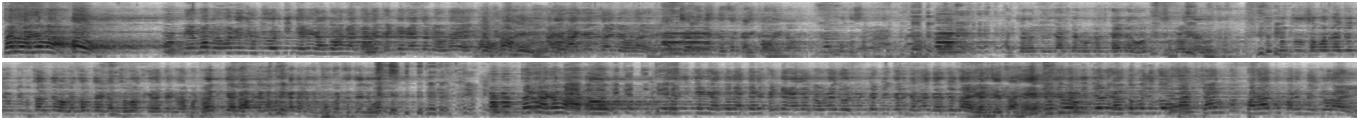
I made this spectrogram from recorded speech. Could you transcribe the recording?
तर वागावा हो नियमाप्रमाणे ड्युटीवरती तेल घालतो आणि आता खंडण्याचा मेवणा आहे. मेव्हणा आहे. आणि वाघ्यांचा मेवणा आहे. रात्री त्याचं काही का होईना. बघू सकाळचं. काही नाही होत. सगळं काय होतं. ते तुझं समजण्याची ड्युटी चालते बघा चालतंय का? सुरुवात केला त्याला आपल्याला कुठे फुकटचं तर. ड्युटीवरती तेल घालतो आता मेवणा दोन मिनिटं टिंगल करणं गरजेचं आहे. गरजेचं आहे. ड्युटीवरती तेल घालतो म्हणजे तो साक्षात परात परमेश्वर आहे.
